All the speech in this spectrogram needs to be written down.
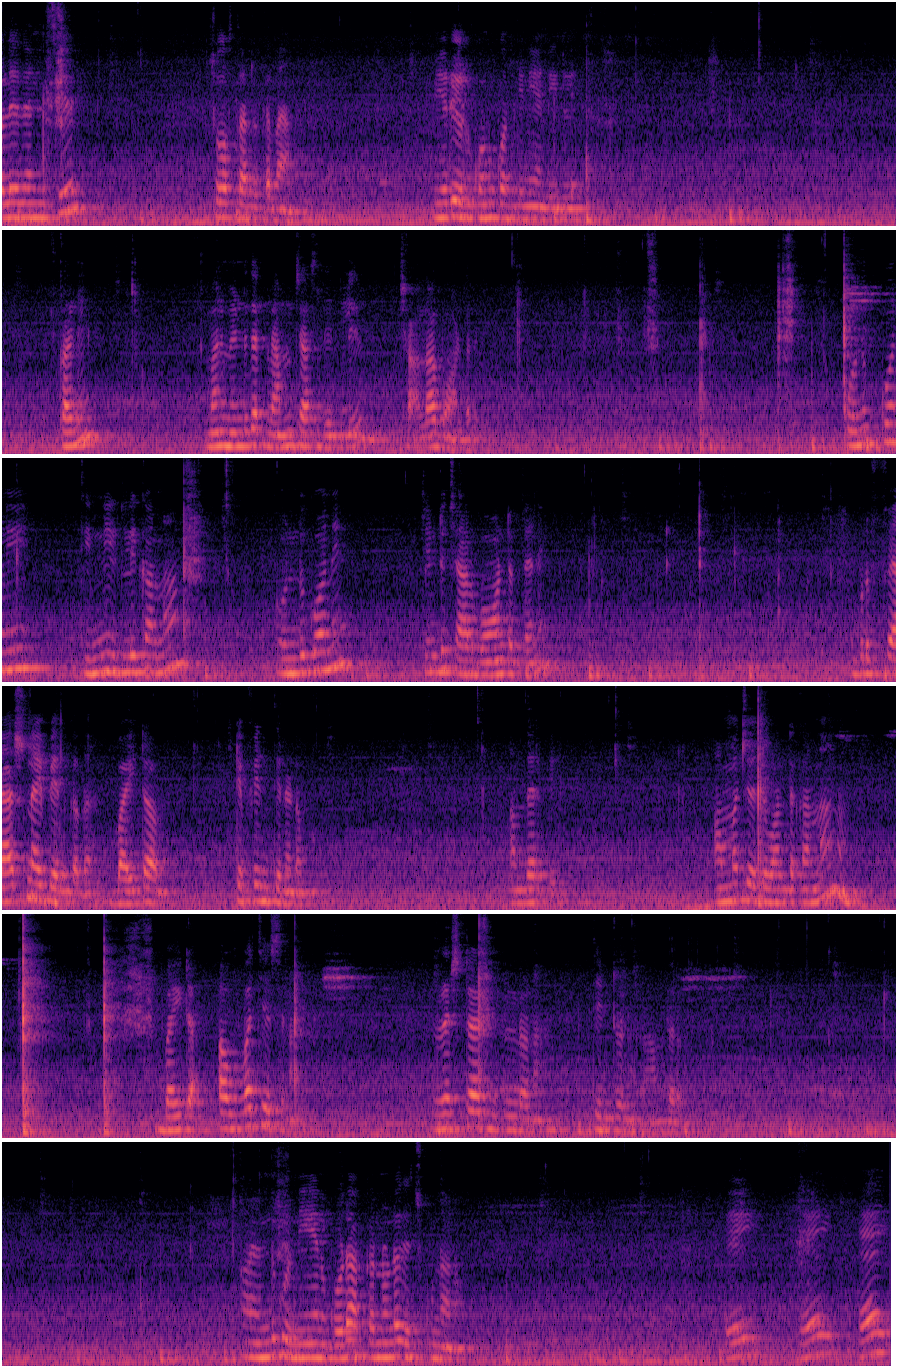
అవ్వలేదనేసి చూస్తారు కదా. మీరు వెళ్ళి కొనుక్కొని తినేయండి ఇడ్లీ. కానీ మనం ఇంటి దగ్గర అమ్మ చేస్తుంది ఇడ్లీ చాలా బాగుంటుంది. కొనుక్కొని తిని ఇడ్లీ కన్నా వండుకొని తింటూ చాలా బాగుంటుంది అని ఇప్పుడు ఫ్యాషన్ అయిపోయింది కదా బయట టిఫిన్ తినడం. అందరికీ. అమ్మ చేతి వంట కన్నా బయట అవ్వ చేసిన రెస్టారెంట్లోన తింటున్నారు అందరూ. ఎందుకు? నేను కూడా అక్కడ నుండే తెచ్చుకున్నాను. ఏయ్ ఏయ్ ఏయ్.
